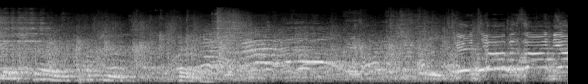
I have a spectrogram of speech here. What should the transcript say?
Good job, Azania!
